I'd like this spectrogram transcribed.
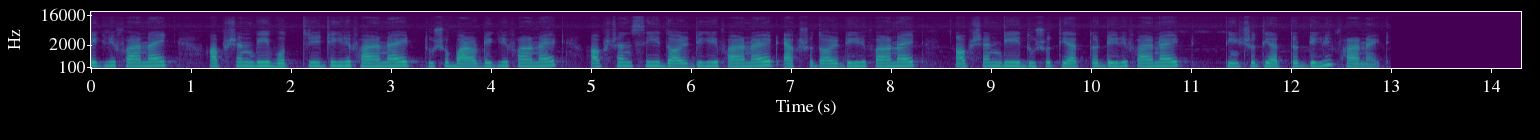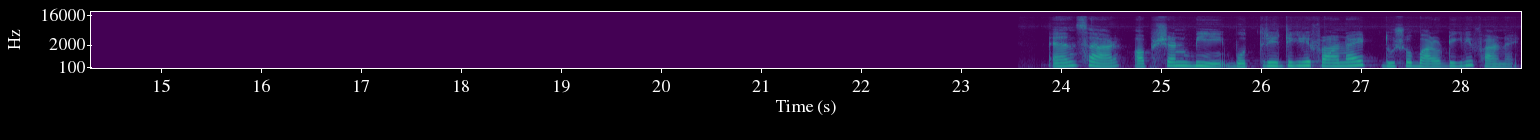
ডিগ্রি ফারেনহাইট। অপশান বি, বত্রিশ ডিগ্রি ফারেনহাইট, দুশো বারো ডিগ্রি ফারেনহাইট। অপশান সি, দশ ডিগ্রি ফারেনহাইট, একশো দশ ডিগ্রি ফারেনহাইট। অপশান ডি, দুশো তিয়াত্তর ডিগ্রি ফারেনহাইট, তিনশো তিয়াত্তর degree Fahrenheit. Answer option B বত্রিশ ডিগ্রি ফারেনহাইট দুশো বারো degree Fahrenheit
